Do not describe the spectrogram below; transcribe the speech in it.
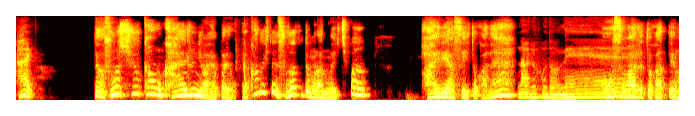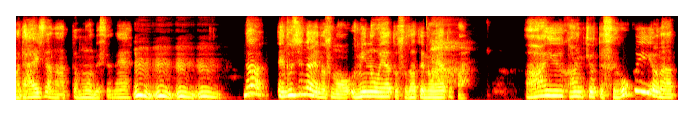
はい。だからその習慣を変えるには、やっぱり他の人に育ててもらうのが一番入りやすいとかね、なるほどね。教わるとかっていうのが大事だなって思うんですよね。うんうんうんうん。な、江戸時代のその生みの親と育ての親とか、ああいう環境ってすごくいいよなっ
